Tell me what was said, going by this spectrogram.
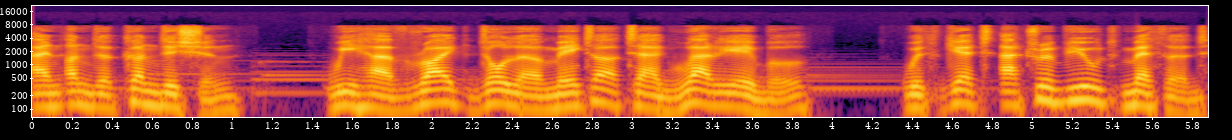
and under condition, we have write dollar meta tag variable, with get attribute method,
